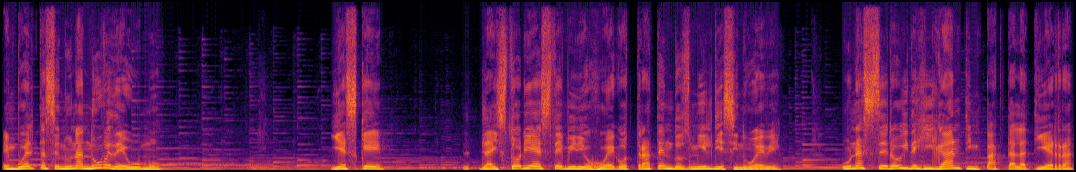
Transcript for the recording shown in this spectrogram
envueltas en una nube de humo. Y es que la historia de este videojuego trata en 2019. Un asteroide gigante impacta la Tierra,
